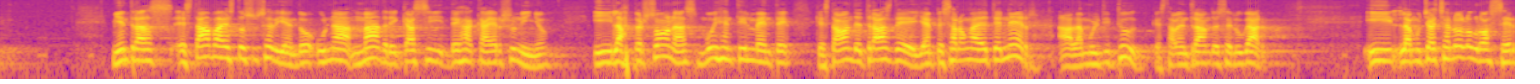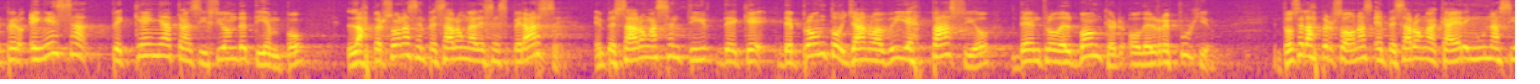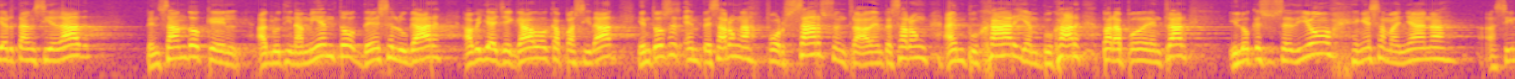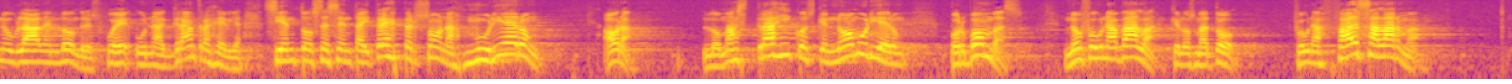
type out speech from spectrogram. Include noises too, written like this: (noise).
Mientras estaba esto sucediendo, una madre casi deja caer su niño y las personas, muy gentilmente, que estaban detrás de ella, empezaron a detener a la multitud que estaba entrando a ese lugar. Y la muchacha lo logró hacer, pero en esa pequeña transición de tiempo, las personas empezaron a desesperarse empezaron a sentir de que de pronto ya no había espacio dentro del búnker o del refugio. Entonces las personas empezaron a caer en una cierta ansiedad, pensando que el aglutinamiento de ese lugar había llegado a capacidad, y entonces empezaron a forzar su entrada, empezaron a empujar y empujar para poder entrar. Y lo que sucedió en esa mañana así nublada en Londres fue una gran tragedia. 163 personas murieron Ahora, lo más trágico es que no murieron por bombas. No fue una bala que los mató, fue una falsa alarma.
